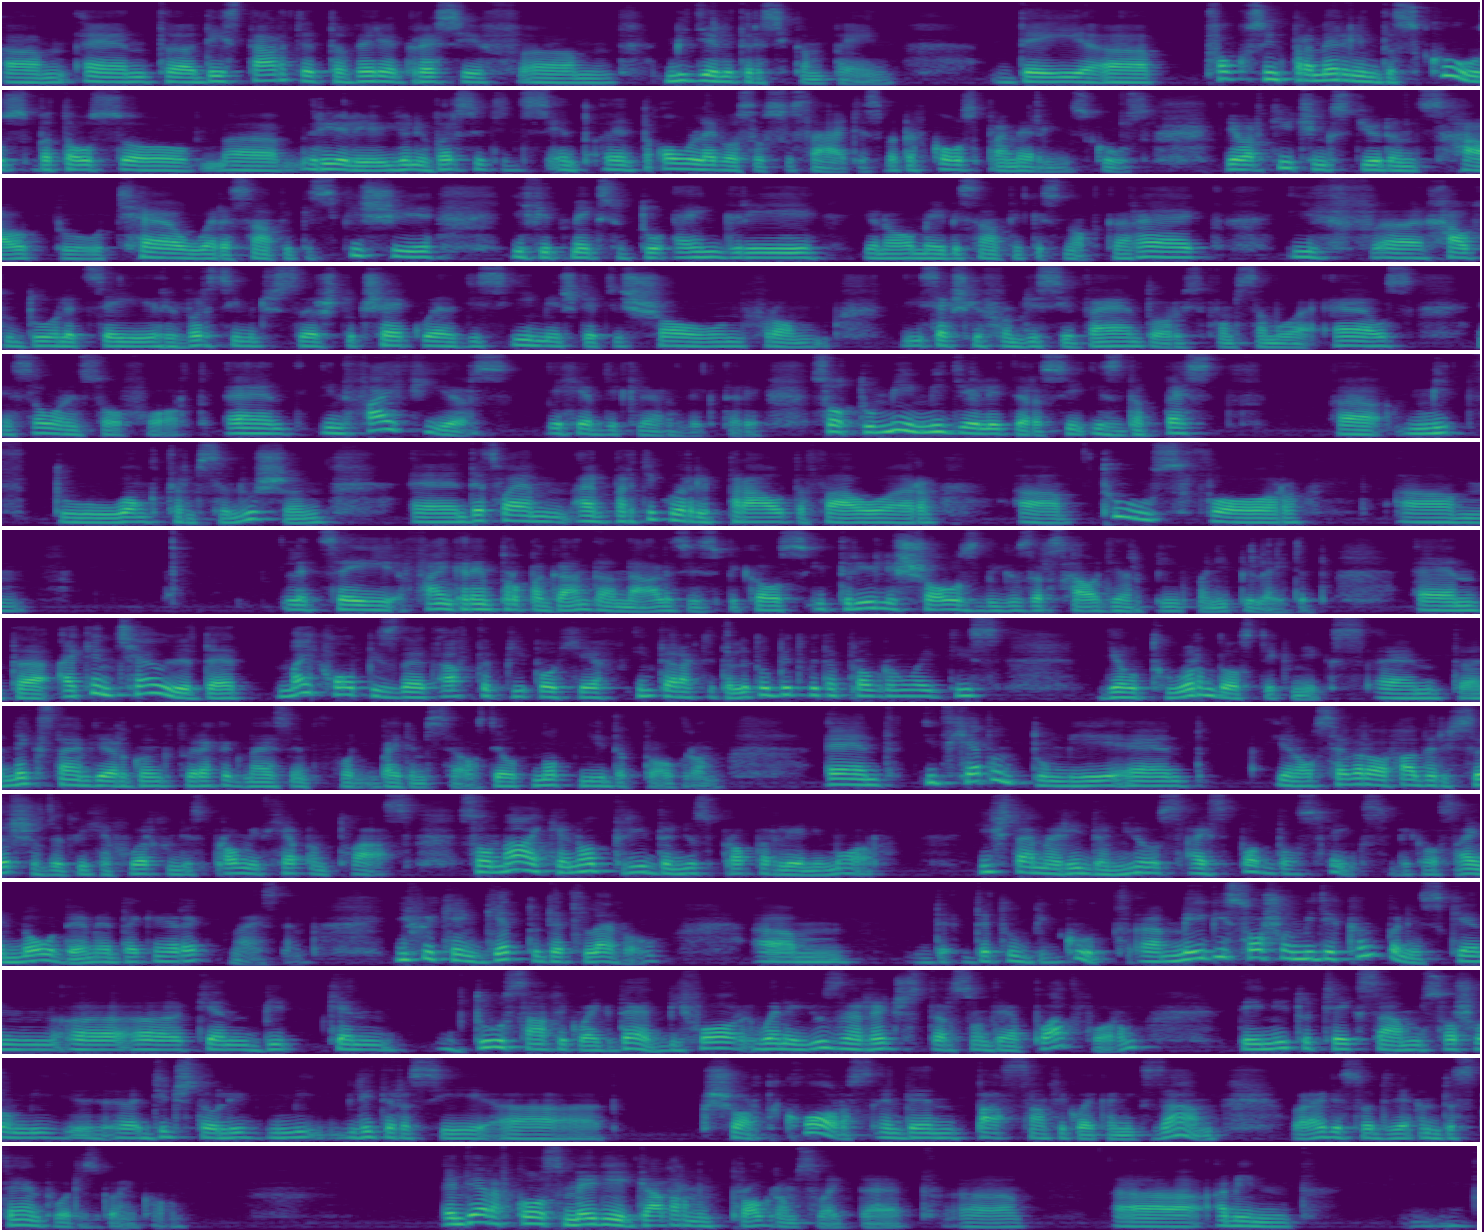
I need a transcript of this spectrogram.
Um, and uh, they started a very aggressive um, media literacy campaign. They uh, focusing primarily in the schools, but also uh, really universities and, and, all levels of societies, but of course primarily in schools. They are teaching students how to tell whether something is fishy, if it makes you too angry, you know, maybe something is not correct, if uh, how to do, let's say, reverse image search to check whether this image that is shown from is actually from this event or is from somewhere else, and so on and so forth. And in five years, they have declared victory. So to me, media literacy is the best mid to long term solution. And that's why I'm, I'm particularly proud of our uh, tools for, um, let's say, fine grained propaganda analysis because it really shows the users how they are being manipulated. And uh, I can tell you that my hope is that after people have interacted a little bit with a program like this, they'll learn those techniques. And uh, next time they are going to recognize them for, by themselves. They'll not need a program. And it happened to me, and you know, several other researchers that we have worked on this problem, it happened to us. So now I cannot read the news properly anymore. Each time I read the news, I spot those things because I know them and I can recognize them. If we can get to that level, um, th- that would be good. Uh, maybe social media companies can uh, uh, can be can do something like that. Before, when a user registers on their platform, they need to take some social media uh, digital li- literacy uh, short course and then pass something like an exam, right? So they understand what is going on. And there are, of course, many government programs like that. Uh, uh, I mean,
